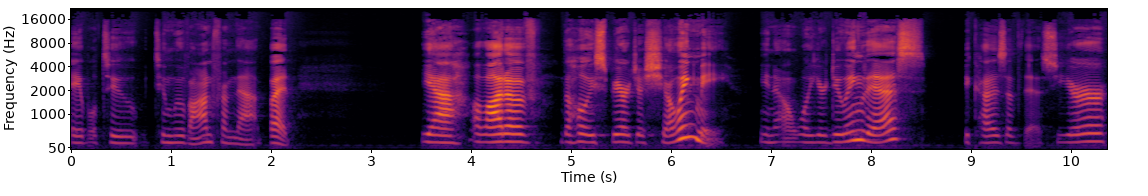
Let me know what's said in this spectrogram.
able to to move on from that, but yeah, a lot of the Holy Spirit just showing me, you know, well, you're doing this because of this. You're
